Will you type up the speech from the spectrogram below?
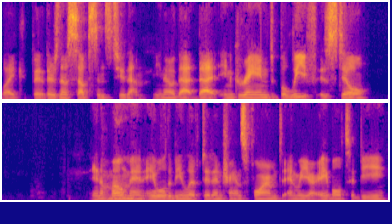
like there's no substance to them you know that that ingrained belief is still in a moment able to be lifted and transformed and we are able to be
